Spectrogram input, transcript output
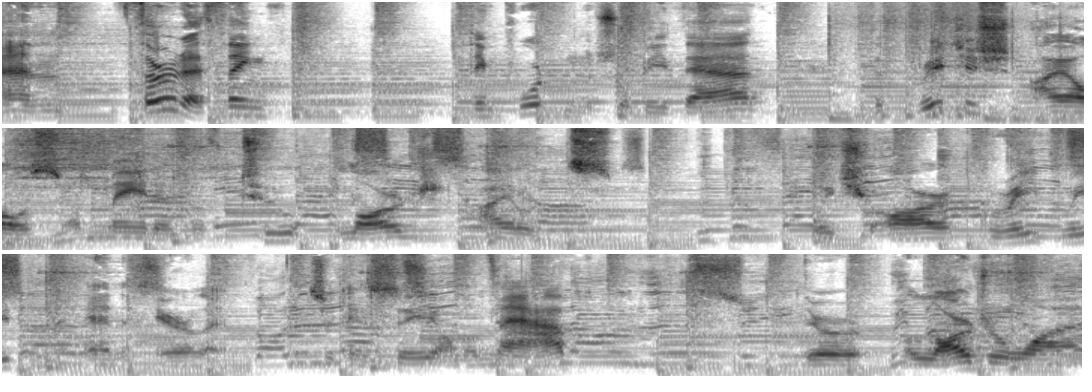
And third, I think the important should be that the British Isles are made up of two large islands which are Great Britain and Ireland. As you can see on the map, there a larger one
